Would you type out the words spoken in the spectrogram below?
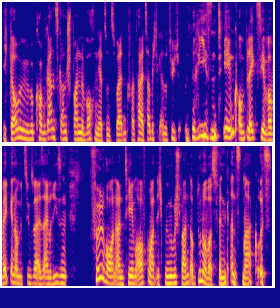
ich glaube, wir bekommen ganz, ganz spannende Wochen jetzt im zweiten Quartal. Jetzt habe ich natürlich einen riesen Themenkomplex hier vorweggenommen, beziehungsweise einen riesen Füllhorn an Themen aufgemacht. Ich bin gespannt, ob du noch was finden kannst, Markus.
